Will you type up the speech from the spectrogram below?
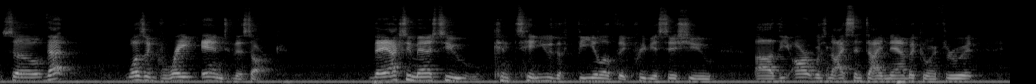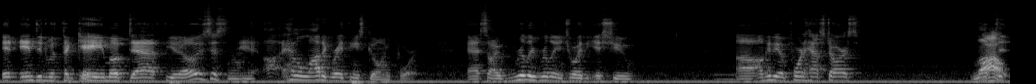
so that was a great end to this arc. They actually managed to continue the feel of the previous issue. Uh, the art was nice and dynamic going through it. It ended with the game of death. You know, it was just Mhm. it had a lot of great things going for it, and so I really, really enjoyed the issue. Uh, I'm gonna give it four and a half stars. Loved Wow. it.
